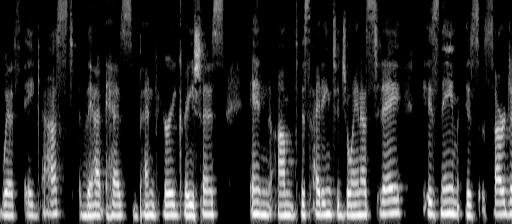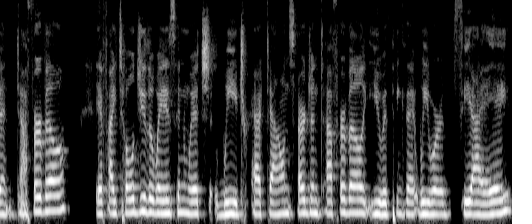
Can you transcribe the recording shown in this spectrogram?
with a guest that has been very gracious in um, deciding to join us today. His name is Sergeant Defferville. If I told you the ways in which we tracked down Sergeant Defferville, you would think that we were the CIA,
